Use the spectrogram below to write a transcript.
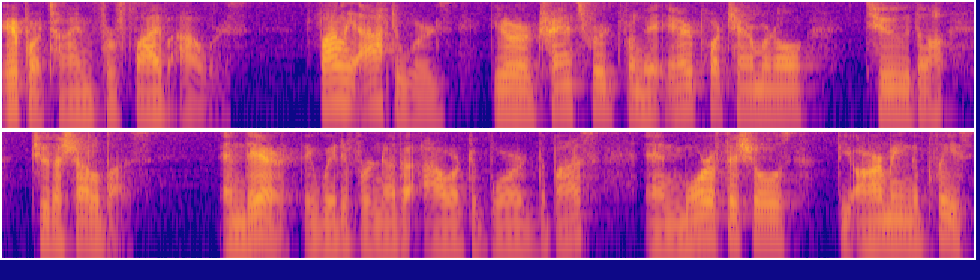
airport time for five hours. Finally, afterwards, they were transferred from the airport terminal to the, to the shuttle bus. And there, they waited for another hour to board the bus, and more officials, the army, and the police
